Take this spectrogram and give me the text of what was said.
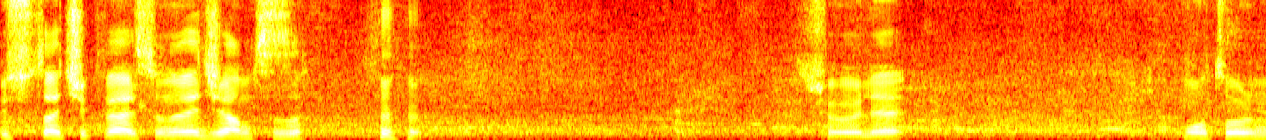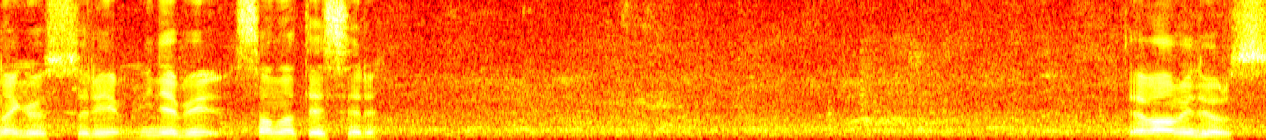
üstü açık versiyonu ve camsızı. Şöyle motorunu da göstereyim. Yine bir sanat eseri. Devam ediyoruz.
